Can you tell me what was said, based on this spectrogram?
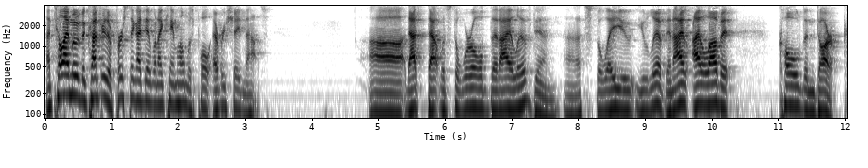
until I moved in the country, the first thing I did when I came home was pull every shade in the house. Uh, that, that was the world that I lived in. Uh, that's the way you, you lived. And I, I love it cold and dark.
